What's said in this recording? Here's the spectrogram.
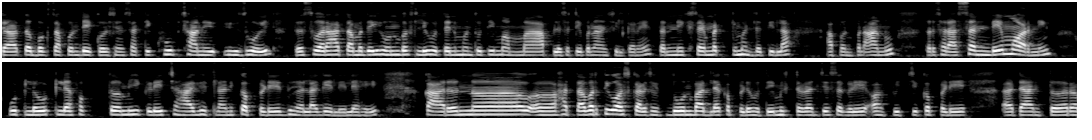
त्या तबकचा पण डेकोरेशनसाठी खूप छान यूज होईल. तर स्वरा हातामध्ये घेऊन बसली होते आणि म्हणतो ती मम्मा आपल्यासाठी पण आणशील का नाही? तर नेक्स्ट टाईम नक्की म्हटलं तिला आपण पण आणू. तर चला संडे मॉर्निंग उठलं उठल्या फक्त मी इकडे चहा घेतला आणि कपडे धुवायला गेलेले आहे. कारण हातावरती वॉश करायचे होते. दोन बादल्या कपडे होते. मिस्टरांचे सगळे ऑफिसचे कपडे त्यानंतर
